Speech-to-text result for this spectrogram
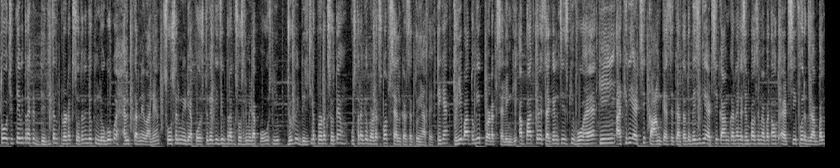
तो जितने भी तरह के डिजिटल प्रोडक्ट्स होते हैं जो कि लोगों को हेल्प करने वाले हैं सोशल मीडिया पोस्ट हो गया, किसी भी तरह के सोशल मीडिया पोस्ट जो भी डिजिटल प्रोडक्ट्स होते हैं, उस तरह के प्रोडक्ट्स को आप सेल कर सकते हो यहाँ पे, ठीक है? तो ये बात होगी प्रोडक्ट सेलिंग की। अब बात करें सेकंड चीज़ की, वो है कि आखिर एटसी काम कैसे करता है? तो बेसिकली एटसी काम करने का सिंपल से मैं बताऊँ तो एटसी फॉर एग्ज़ाम्पल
